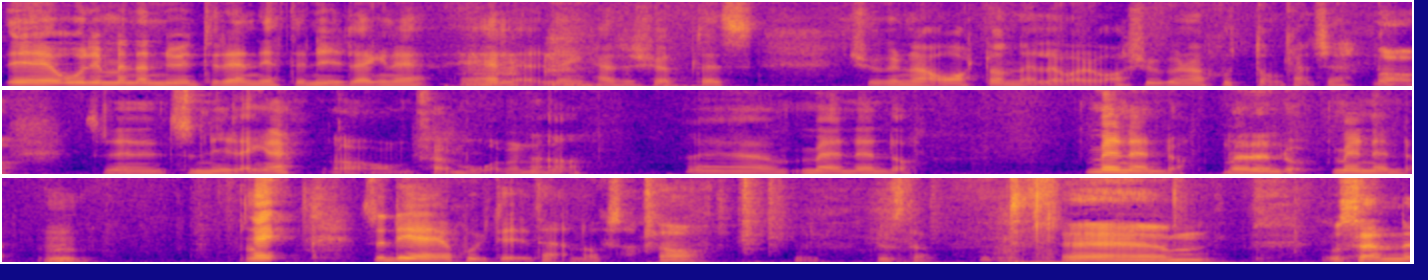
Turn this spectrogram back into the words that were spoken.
eh, och det menar nu är inte den jätteny längre heller. Den kanske köptes 2018 eller vad det var. 2017 kanske. ja. Så den är inte så ny längre. Ja, om fem år. Men ändå. Ja. Eh, men ändå. Men ändå. Men ändå. Men ändå. Mm. Nej, så det är sjukt irriterande också. Ja, just det. Ehm, och sen,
